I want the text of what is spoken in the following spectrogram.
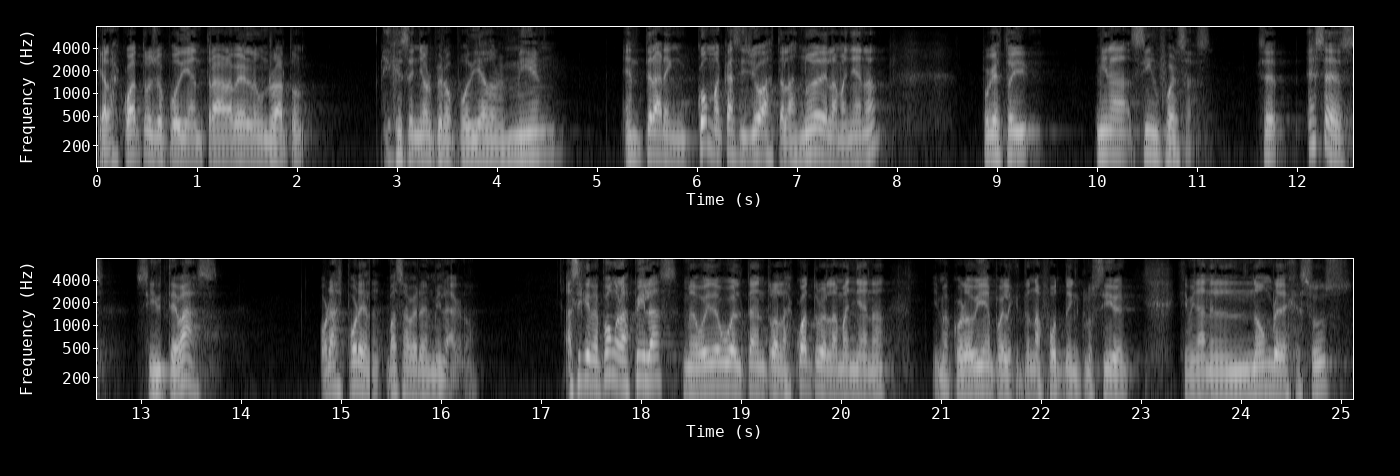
y a las 4 yo podía entrar a verle un rato. Dije, Señor, pero podía dormir, entrar en coma casi yo hasta las 9 de la mañana, porque estoy, mira, sin fuerzas. Dice, ese es, si te vas, orás por él, vas a ver el milagro. Así que me pongo las pilas, me voy de vuelta, entro a las 4 de la mañana, y me acuerdo bien porque le quité una foto inclusive, que miran el nombre de Jesús,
